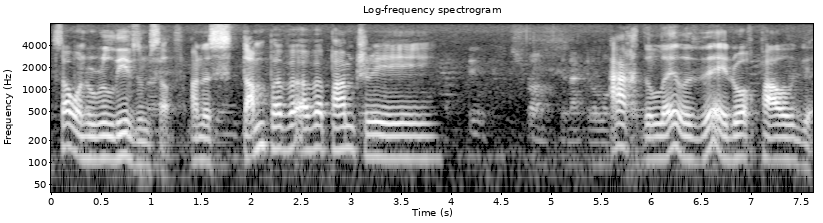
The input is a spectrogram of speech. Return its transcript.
Someone who relieves himself on a stump of a, of a palm tree. Ach, the leil day, roch palga,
